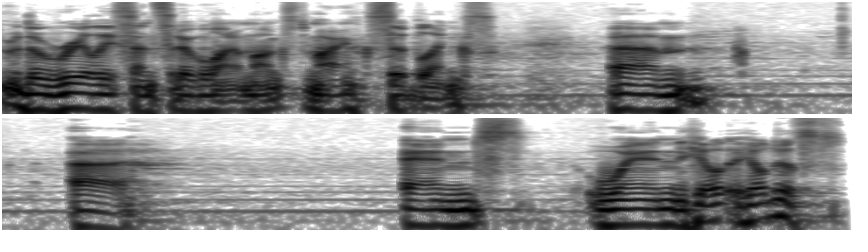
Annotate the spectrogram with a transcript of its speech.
the really sensitive one amongst my siblings. Um, uh, and when he'll he'll just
